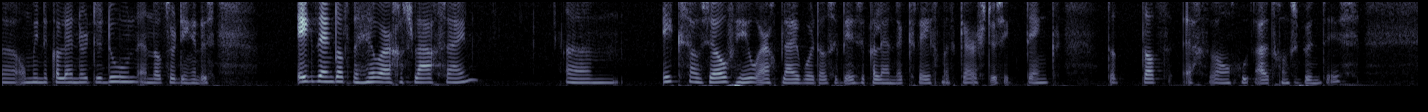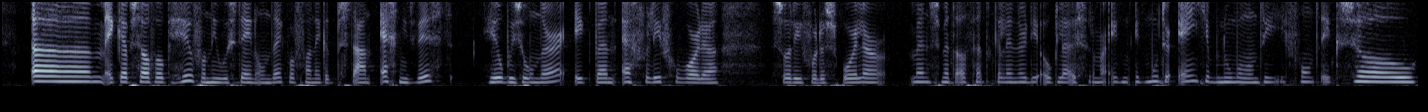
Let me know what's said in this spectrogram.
uh, om in de kalender te doen en dat soort dingen. Dus ik denk dat we heel erg geslaagd zijn. Um, ik zou zelf heel erg blij worden als ik deze kalender kreeg met kerst. Dus ik denk dat dat echt wel een goed uitgangspunt is. Um, ik heb zelf ook heel veel nieuwe stenen ontdekt waarvan ik het bestaan echt niet wist. Heel bijzonder. Ik ben echt verliefd geworden. Sorry voor de spoiler, mensen met de adventkalender die ook luisteren. Maar ik, ik moet er eentje benoemen, want die vond ik zo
